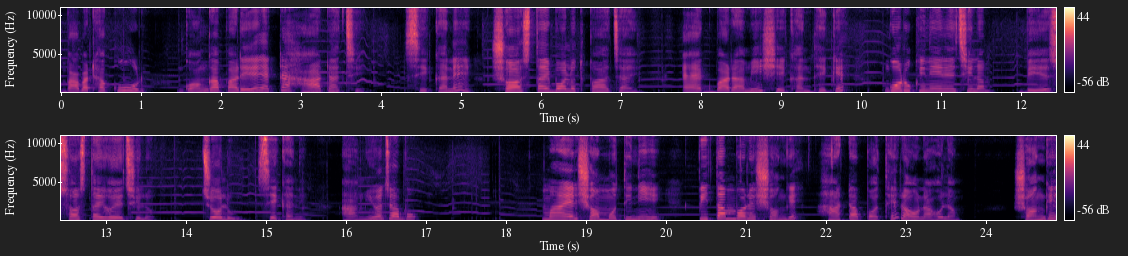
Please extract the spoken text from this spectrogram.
বাবা ঠাকুর, গঙ্গা পাড়ে একটা হাট আছে। সেখানে সস্তায় বলদ পাওয়া যায়। একবার আমি সেখান থেকে গরু কিনে এনেছিলাম। বেশ সস্তায় হয়েছিল। চলুন সেখানে, আমিও যাব। মায়ের সম্মতি নিয়ে পীতাম্বরের সঙ্গে হাঁটা পথে রওনা হলাম। সঙ্গে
